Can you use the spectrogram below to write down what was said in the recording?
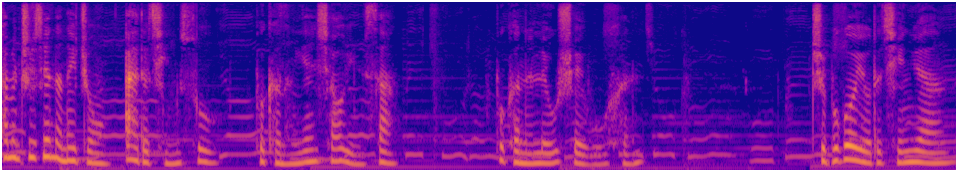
他们之间的那种爱的情愫。不可能烟消云散，不可能流水无痕。只不过有的情缘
